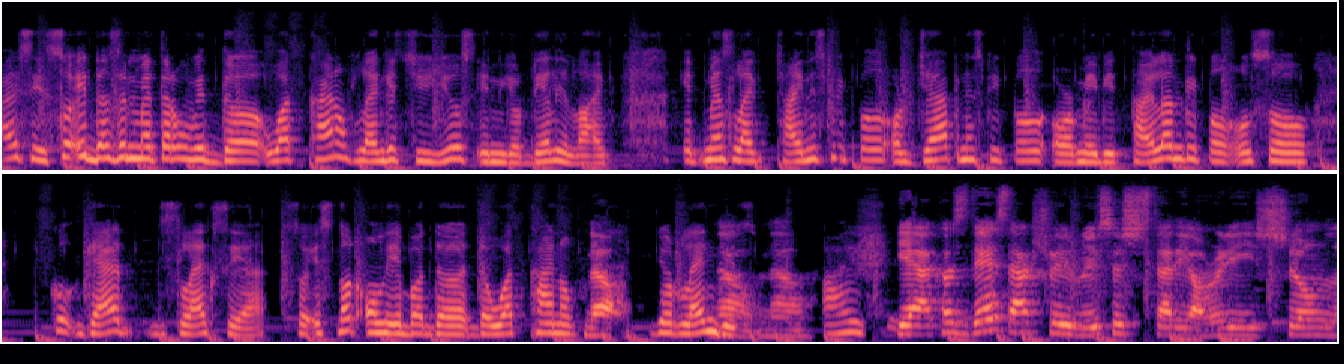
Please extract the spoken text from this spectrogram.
I see. So it doesn't matter with the what kind of language you use in your daily life. It means like Chinese people or Japanese people or maybe Thailand people also could get dyslexia. So it's not only about the the what kind of no, your language. No, no. Yeah, because there's actually research study already shown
